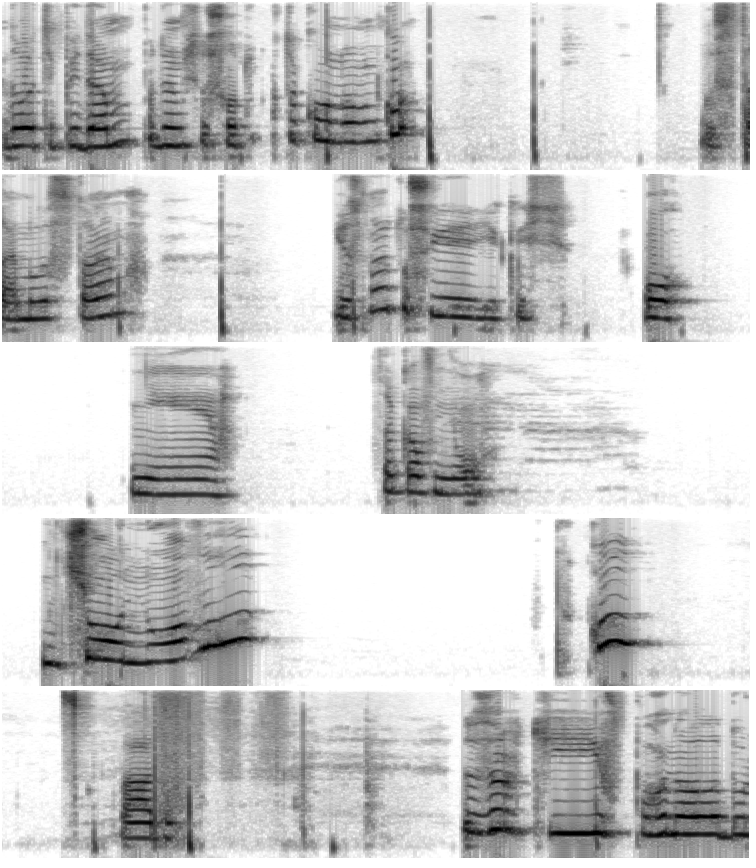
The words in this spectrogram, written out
давайте підемо, подивимося, що тут такого новенького. Листаємо, листаємо. Я знаю, то, що є якийсь. О! Ні. Це говню. Нічого нового? Прикол? Ладно. З артів, погнали до.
